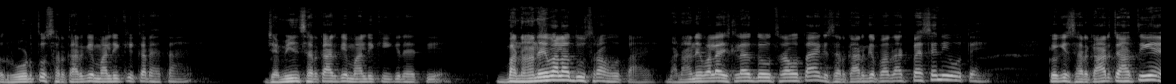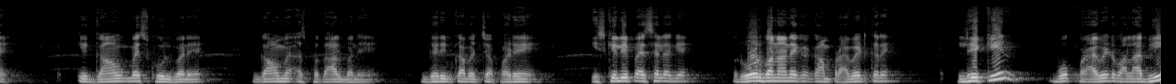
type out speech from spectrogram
रोड तो सरकार के मालिकी का रहता है, ज़मीन सरकार के मालिकी की रहती है। बनाने वाला दूसरा होता है, बनाने वाला इसलिए दूसरा होता है कि सरकार के पास आज पैसे नहीं होते हैं, क्योंकि सरकार चाहती है कि गाँव में स्कूल बने, गाँव में अस्पताल बने, गरीब का बच्चा पढ़े, इसके लिए पैसे लगे, रोड बनाने का काम प्राइवेट करें। लेकिन वो प्राइवेट वाला भी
